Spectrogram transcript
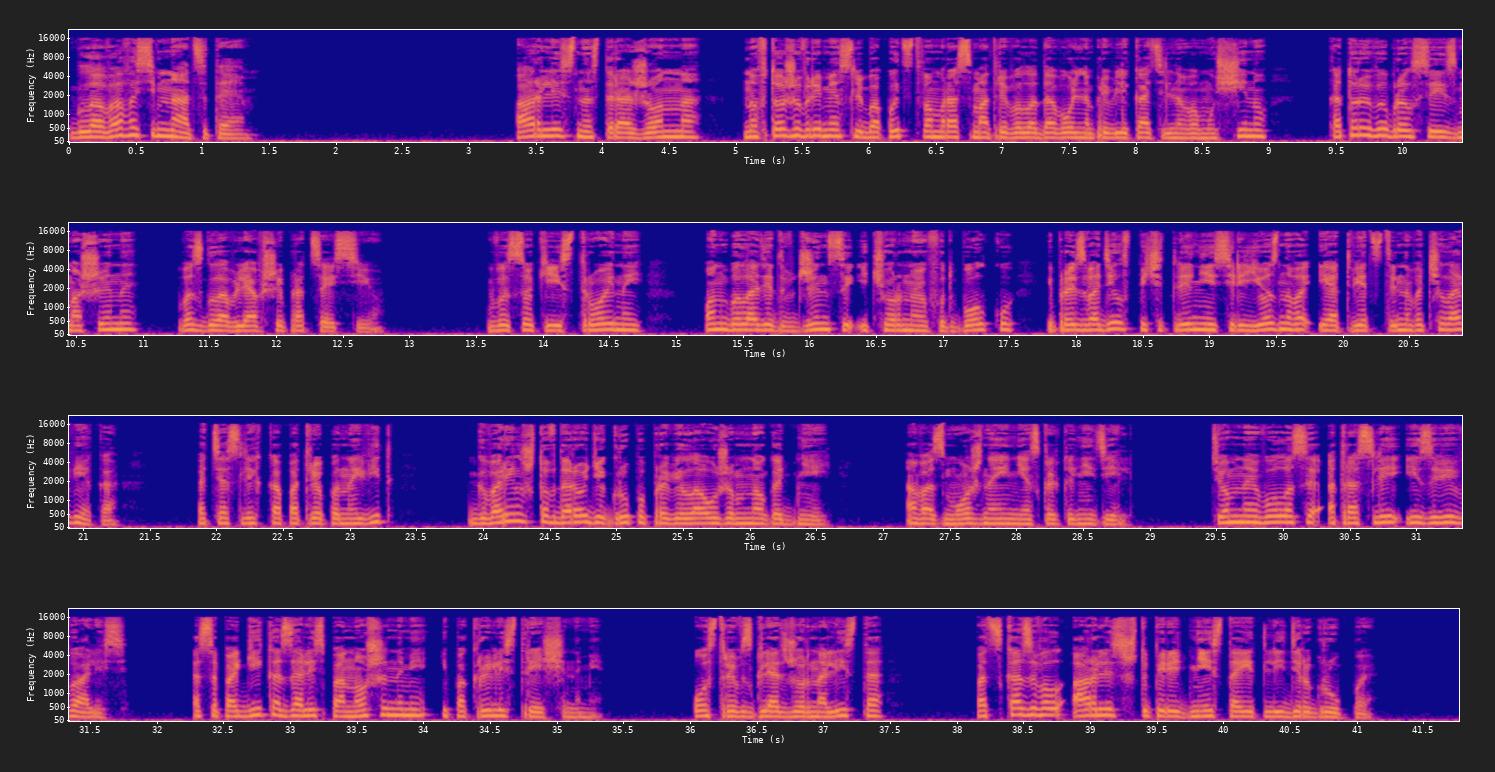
Глава 18. Арлис настороженно, но в то же время с любопытством рассматривала довольно привлекательного мужчину, который выбрался из машины, возглавлявшей процессию. Высокий и стройный, он был одет в джинсы и черную футболку и производил впечатление серьезного и ответственного человека, хотя слегка потрепанный вид говорил, что в дороге группа провела уже много дней, а, возможно, и несколько недель. Темные волосы отросли и завивались, а сапоги казались поношенными и покрылись трещинами. Острый взгляд журналиста подсказывал Арлис, что перед ней стоит лидер группы.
